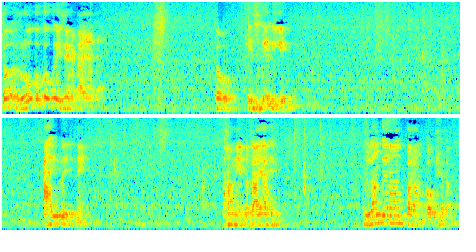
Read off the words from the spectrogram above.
तो रोग को कैसे हटाया जाए? तो इसके लिए आयुर्वेद ने हमें बताया है, लंगनम परम औषधम।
